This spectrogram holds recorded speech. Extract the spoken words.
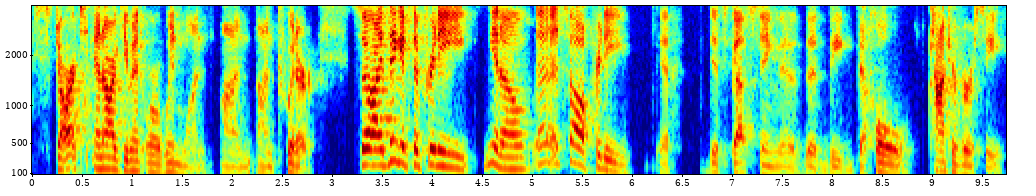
start an argument or win one on on Twitter. So I think it's a pretty, you know, it's all pretty uh, disgusting the, the the the whole controversy,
